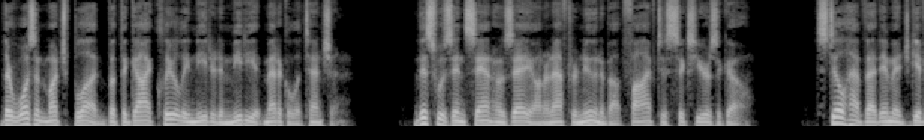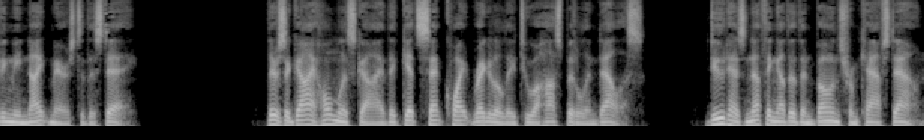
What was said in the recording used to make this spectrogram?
There wasn't much blood, but the guy clearly needed immediate medical attention. This was in San Jose on an afternoon about 5 to 6 years ago. Still have that image giving me nightmares to this day. There's a guy, homeless guy, that gets sent quite regularly to a hospital in Dallas. Dude has nothing other than bones from calves down.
